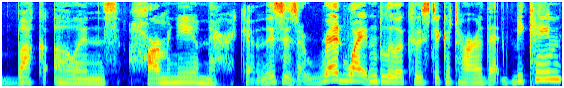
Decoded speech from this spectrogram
Buck Owens Harmony American. This is a red, white, and blue acoustic guitar that became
